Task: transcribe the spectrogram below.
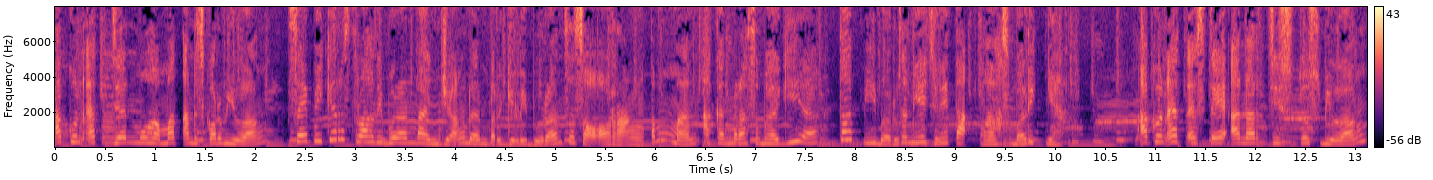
Akun @jan Muhammad underscore bilang, saya pikir setelah liburan panjang dan pergi liburan seseorang teman akan merasa bahagia, tapi barusan dia cerita malah sebaliknya. Akun @st anarchistus bilang,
